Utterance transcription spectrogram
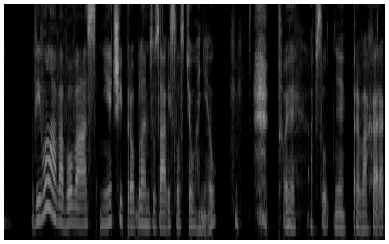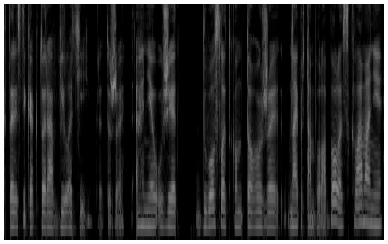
Vyvoláva vo vás niečí problém so závislosťou hnev? to je absolútne prvá charakteristika, ktorá vyletí, pretože hnev už je dôsledkom toho, že najprv tam bola bolesť, sklamanie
